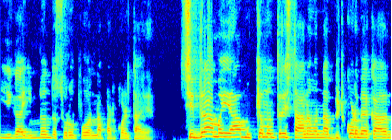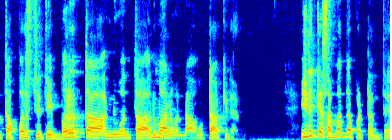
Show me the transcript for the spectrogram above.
ಈಗ ಇನ್ನೊಂದು ಸ್ವರೂಪವನ್ನು ಪಡ್ಕೊಳ್ತಾ ಇದೆ. ಸಿದ್ದರಾಮಯ್ಯ ಮುಖ್ಯಮಂತ್ರಿ ಸ್ಥಾನವನ್ನ ಬಿಟ್ಕೊಡ್ಬೇಕಾದಂಥ ಪರಿಸ್ಥಿತಿ ಬರುತ್ತಾ ಅನ್ನುವಂತ ಅನುಮಾನವನ್ನು ಹುಟ್ಟಾಕಿದೆ. ಇದಕ್ಕೆ ಸಂಬಂಧಪಟ್ಟಂತೆ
